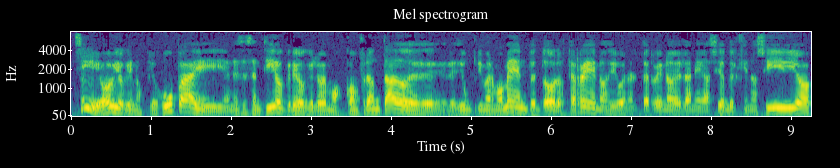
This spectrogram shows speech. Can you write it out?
Sí, obvio que nos preocupa y en ese sentido creo que lo hemos confrontado desde, un primer momento en todos los terrenos, digo, en el terreno de la negación del genocidio,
